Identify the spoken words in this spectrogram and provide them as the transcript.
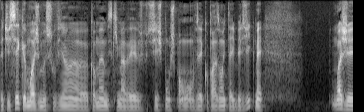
Mais tu sais que moi je me souviens euh, quand même ce qui m'avait, je, je, je, on faisait comparaison Italie-Belgique, mais moi, j'ai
